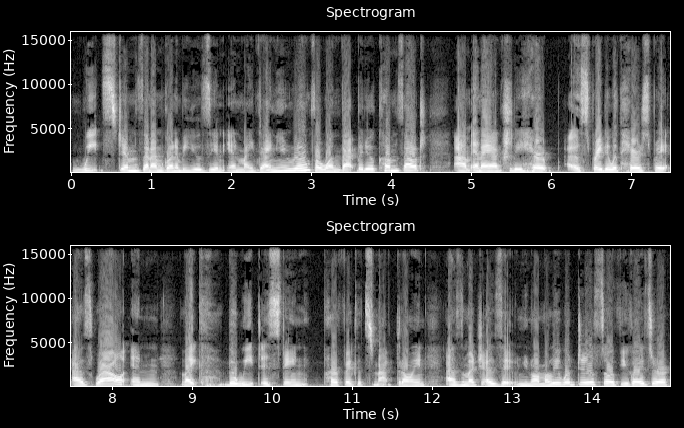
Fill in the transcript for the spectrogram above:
wheat stems that I'm going to be using in my dining room for when that video comes out. Um, and I actually hair sprayed it with hairspray as well. And like the wheat is staying perfect. It's not throwing as much as it normally would do. So if you guys are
